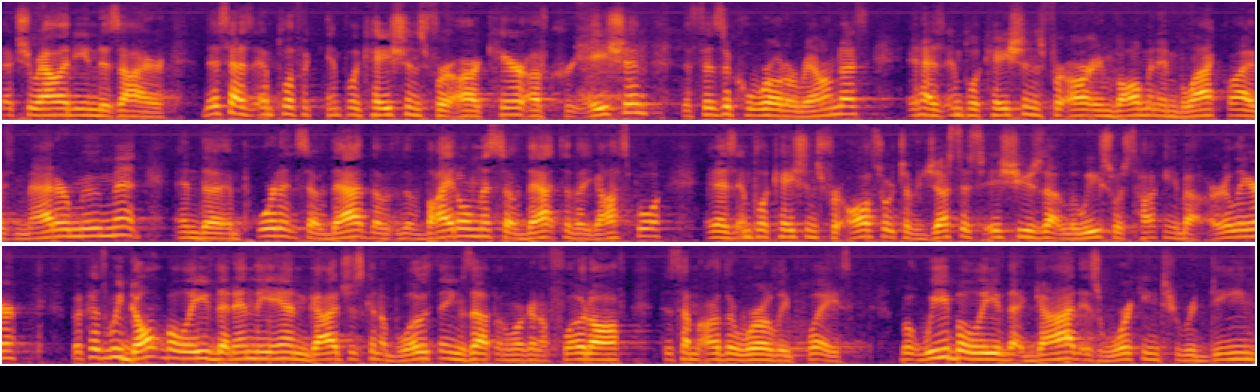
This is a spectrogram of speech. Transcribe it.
sexuality, and desire. This has impl- implications for our care of creation, the physical world around us. It has implications for our involvement in Black Lives Matter movement and the importance of that, the, the vitalness of that to the gospel. It has implications for all sorts of justice issues that Luis was talking about earlier. Because we don't believe that in the end God's just going to blow things up and we're going to float off to some otherworldly place. But we believe that God is working to redeem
